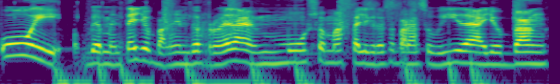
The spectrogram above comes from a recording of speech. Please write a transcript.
Uy, obviamente ellos van en dos ruedas, es mucho más peligroso para su vida. Ellos van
